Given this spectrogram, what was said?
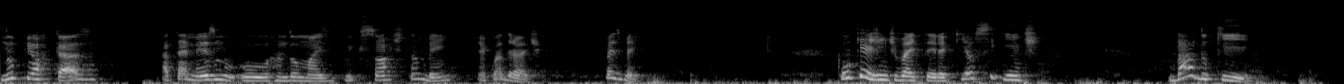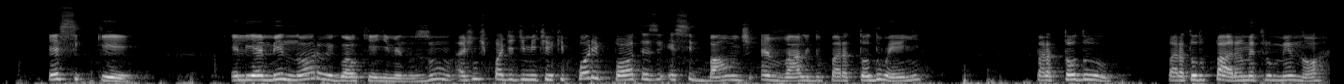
no pior caso, até mesmo o randomized quicksort também é quadrático. Pois bem, o que a gente vai ter aqui é o seguinte. Dado que esse Q ele é menor ou igual que n-1, a gente pode admitir que, por hipótese, esse bound é válido para todo n, para todo para todo parâmetro menor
